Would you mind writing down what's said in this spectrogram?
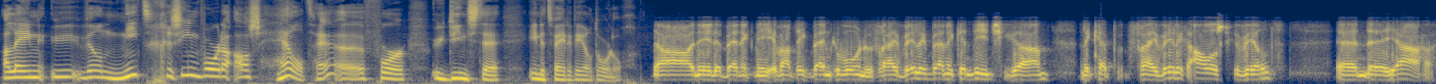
Alleen u wil niet gezien worden als held hè, voor uw diensten in de Tweede Wereldoorlog. Nou, nee, dat ben ik niet. Want ik ben gewoon vrijwillig ben ik in dienst gegaan. En ik heb vrijwillig alles gewild. En ja,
